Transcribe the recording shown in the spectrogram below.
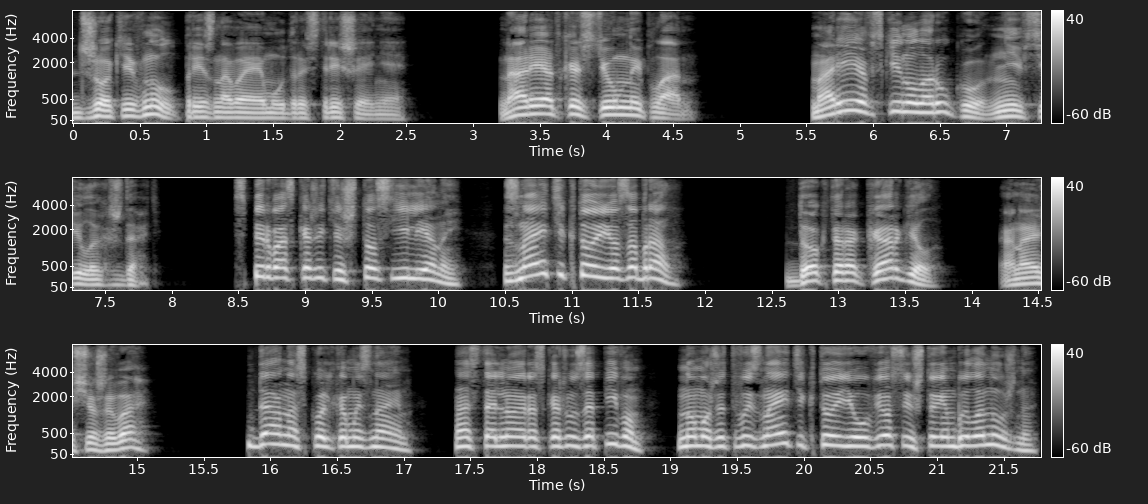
Джо кивнул, признавая мудрость решения. «На редкость умный план». Мария вскинула руку, не в силах ждать. «Сперва скажите, что с Еленой? Знаете, кто ее забрал?» «Доктора Каргил? Она еще жива?» «Да, насколько мы знаем. Остальное расскажу за пивом, но, может, вы знаете, кто ее увез и что им было нужно?»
